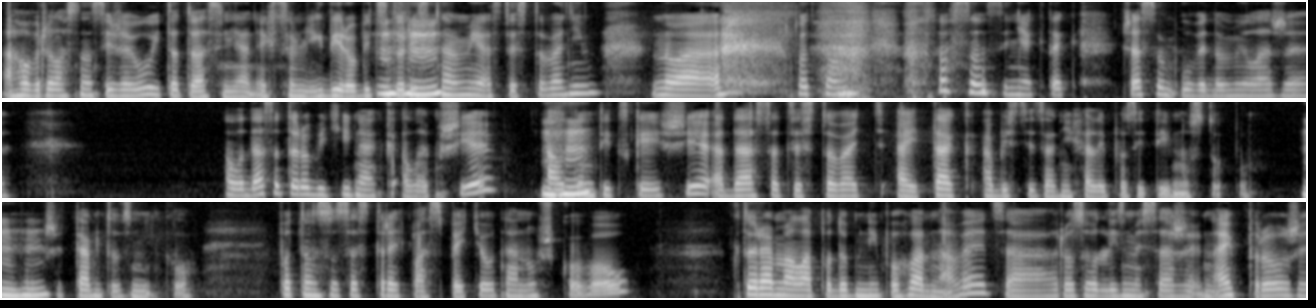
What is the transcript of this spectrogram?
a hovorila som si, že uj, toto asi ja nechcem nikdy robiť s mm-hmm. turistami a s testovaním. No a potom, potom som si nejak tak časom uvedomila, že ale dá sa to robiť inak a lepšie, mm-hmm. autentickejšie a dá sa cestovať aj tak, aby ste zanechali pozitívnu stopu. Mm-hmm. Takže tam to vzniklo. Potom som sa stretla s Peťou Tanuškovou, ktorá mala podobný pohľad na vec a rozhodli sme sa, že najprv, že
